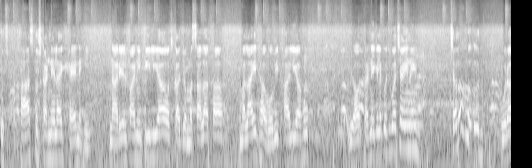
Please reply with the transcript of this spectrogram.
कुछ ख़ास कुछ करने लायक है नहीं। नारियल पानी पी लिया, उसका जो मसाला था, मलाई था, वो भी खा लिया हूँ। और करने के लिए कुछ बचा ही नहीं। चलो, पूरा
